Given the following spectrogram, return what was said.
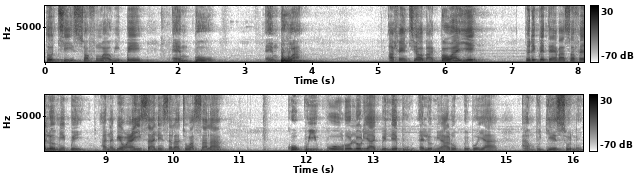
tó tì sọ fún wa wípé ẹ̀ ń bú ẹ̀ ń bú wa. Àfẹntí ọ̀bà gbọ́ wa yé torí pé tẹ́ ẹ bá sọ fẹ́ lómi pé ànábì wọn ayísá alayhi salatu wa salam kò kú ikú oró lórí àgbélébù. Ẹlòmíà rò pé bóyá àbú jésù ni.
